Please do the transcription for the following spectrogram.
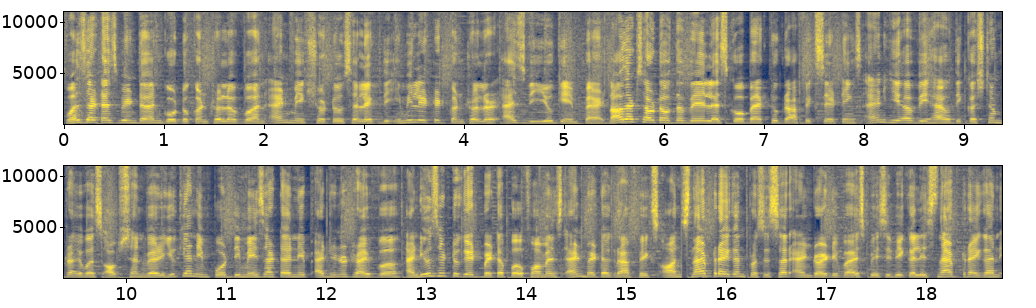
Once that has been done, go to controller 1 and make sure to select the emulated controller as Wii U gamepad. Now that's out of the way, let's go back to graphics settings and here we have the custom drivers option where you can import the Mesa Turnip Adreno driver and use it to get better performance and better graphics on Snapdragon processor Android device, specifically Snapdragon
